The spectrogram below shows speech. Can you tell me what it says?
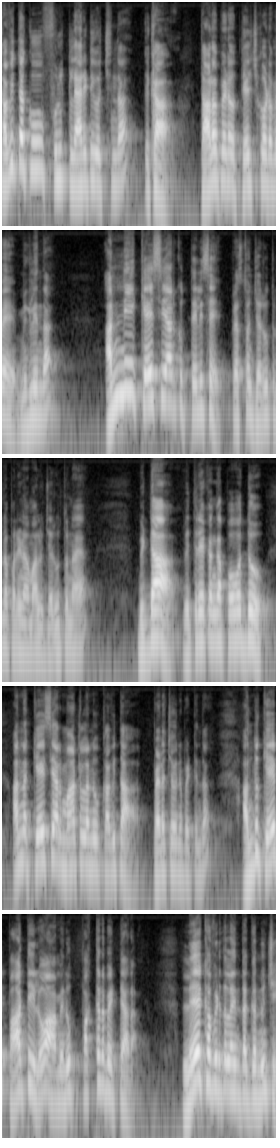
కవితకు ఫుల్ క్లారిటీ వచ్చిందా? ఇక తాడోపేడో తేల్చుకోవడమే మిగిలిందా? అన్నీ కేసీఆర్కు తెలిసే ప్రస్తుతం జరుగుతున్న పరిణామాలు జరుగుతున్నాయా? బిడ్డా వ్యతిరేకంగా పోవద్దు అన్న కేసీఆర్ మాటలను కవిత పెడచవిన పెట్టిందా? అందుకే పార్టీలో ఆమెను పక్కన పెట్టారా? లేఖ విడుదలైన దగ్గర నుంచి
